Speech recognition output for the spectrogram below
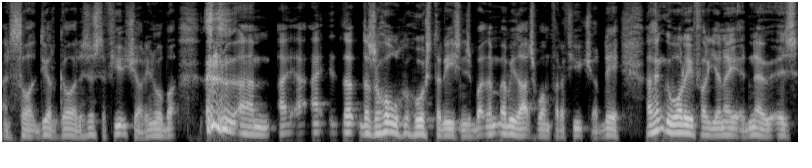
and thought, dear God, is this the future? You know, but um, I, I, there's a whole host of reasons, but maybe that's one for a future day. I think the worry for United now is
